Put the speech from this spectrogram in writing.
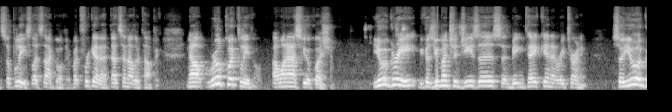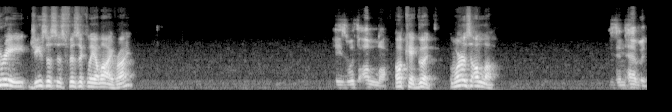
So please, let's not go there. But forget it. That's another topic. Now, real quickly though, I want to ask you a question. You agree because you mentioned Jesus and being taken and returning. So you agree Jesus is physically alive, right? He's with Allah. Okay, good. Where's Allah? He's in heaven.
